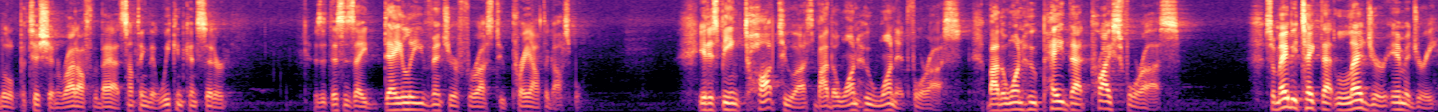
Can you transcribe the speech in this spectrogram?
little petition right off the bat, something that we can consider is that this is a daily venture for us to pray out the gospel. It is being taught to us by the one who won it for us, by the one who paid that price for us. So maybe take that ledger imagery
